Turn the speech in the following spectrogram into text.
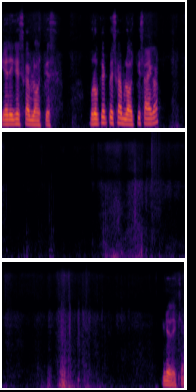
ये देखिए इसका ब्लाउज पीस। ब्रोकेट पे इसका ब्लाउज पीस आएगा। ये देखिए।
